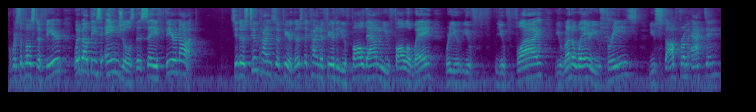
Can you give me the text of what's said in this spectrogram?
We're supposed to fear? What about these angels that say, Fear not? See, there's two kinds of fear. There's the kind of fear that you fall down and you fall away, where you, you, you fly, you run away, or you freeze, you stop from acting.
